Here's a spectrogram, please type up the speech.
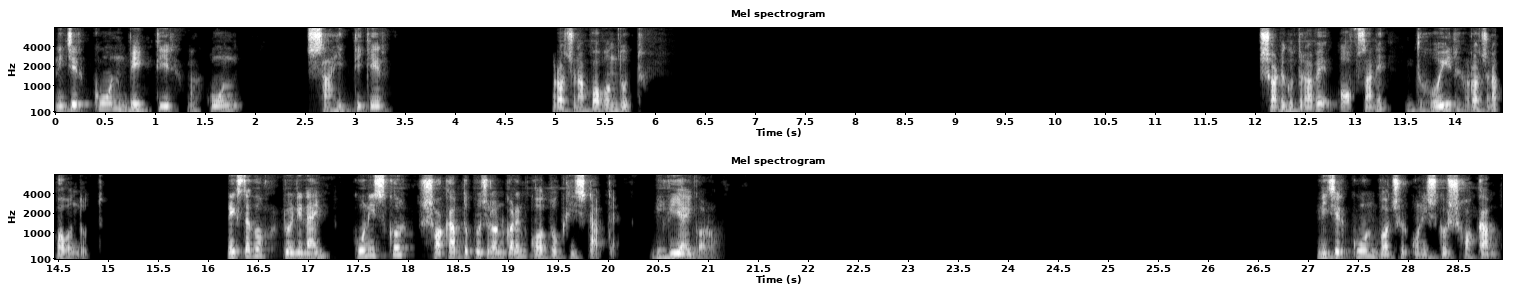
নিজের কোন ব্যক্তির বা কোন সাহিত্যিকের রচনা পবনদূত সঠিক উত্তর হবে অপশানে ধৈর রচনা পবনদূত। নেক্সট দেখো টোয়েন্টি নাইন কনিষ্ক শকাব্দ প্রচলন করেন কত খ্রিস্টাব্দে? ভিভিআই করো। নিচের কোন বছর কনিষ্ক শকাব্দ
